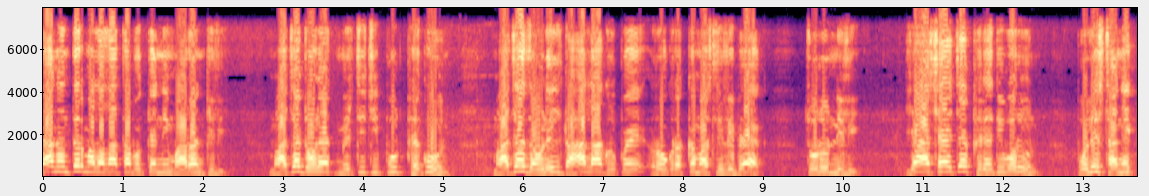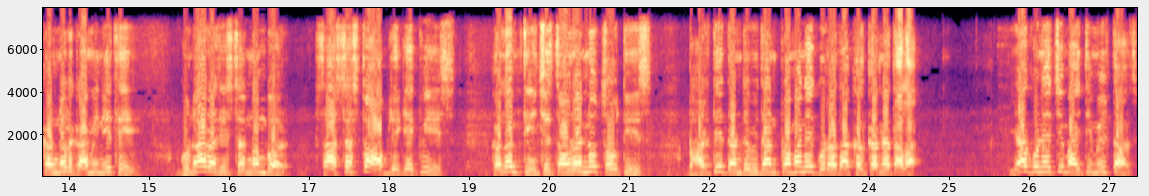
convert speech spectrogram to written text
त्यानंतर मला लाथाबुक्क्यांनी मारहाण केली. माझ्या डोळ्यात मिरचीची पूट फेकून माझ्याजवळील दहा लाख रुपये रोख रक्कम असलेली बॅग चोरून नेली. या आशयाच्या फिर्यादीवरून पोलीस ठाणे कन्नड ग्रामीण येथे गुन्हा रजिस्टर नंबर सहासष्ट ऑब्लिक एकवीस कलम तीनशे चौऱ्याण्णव चौतीस भारतीय दंडविधानप्रमाणे गुन्हा दाखल करण्यात आला. या गुन्ह्याची माहिती मिळताच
